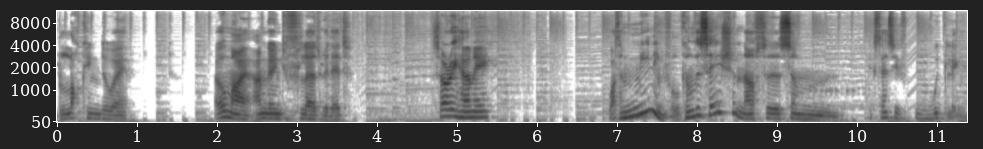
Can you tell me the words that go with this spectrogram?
blocking the way. Oh my, I'm going to flirt with it. Sorry, honey. What a meaningful conversation after some extensive wiggling.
